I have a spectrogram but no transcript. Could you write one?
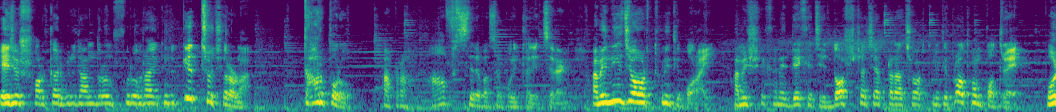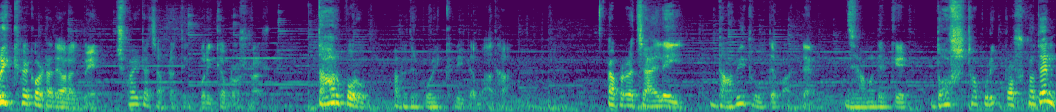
এই যে সরকার বিরোধী আন্দোলন শুরু হয় কিন্তু কিচ্ছু ছিল না। তারপরও আপনারা হাফ সিলেবাসে পরীক্ষা দিচ্ছিলেন। আমি নিজে অর্থনীতি পড়াই। আমি সেখানে দেখেছি দশটা চ্যাপ্টার আছে অর্থনীতি প্রথম পত্রে। পরীক্ষায় কয়টা দেওয়া লাগবে? ছয়টা চ্যাপ্টার থেকে পরীক্ষা প্রশ্ন আসবে। তারপরও আপনাদের পরীক্ষা দিতে বাধা। আপনারা চাইলেই দাবি তুলতে পারতেন যে আমাদেরকে দশটা পরি- প্রশ্ন দেন,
